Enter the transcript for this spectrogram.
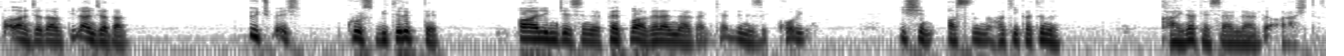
falancadan filancadan 3-5 kurs bitirip de alimcesine fetva verenlerden kendinizi koruyun. İşin aslını, hakikatini kaynak eserlerde araştırın.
